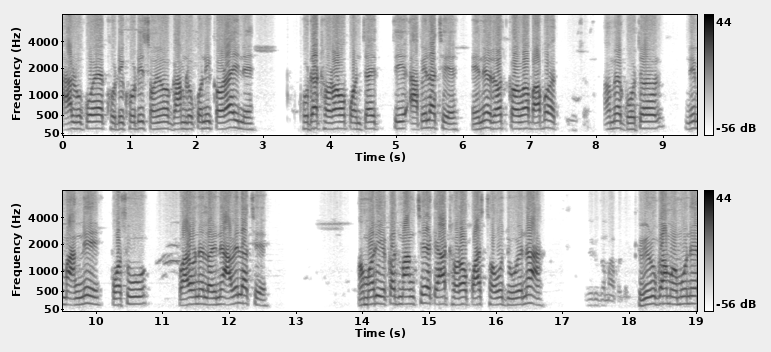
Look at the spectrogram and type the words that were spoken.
આ લોકોએ ખોટી ખોટી સહીઓ ગામ લોકોની કરાવીને ખોટા ઠરાવો પંચાયતથી આપેલા છે એને રદ કરવા બાબત અમે ગોચરની માંગણી પશુ વાળોને લઈને આવેલા છે. અમારી એક જ માંગ છે કે આ ઠરાવ પાસ થવો જોઈએ ના. વિરુગામ અમોને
